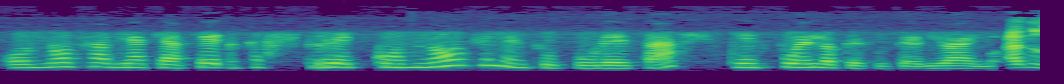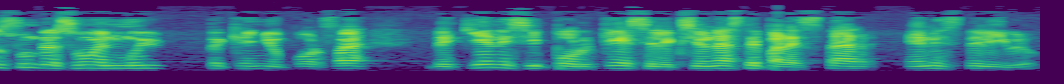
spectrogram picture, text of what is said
o no sabía qué hacer, o sea, reconocen en su pureza qué fue lo que sucedió ahí. Haznos un resumen muy pequeño, porfa, de quiénes y por qué seleccionaste para estar en este libro.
